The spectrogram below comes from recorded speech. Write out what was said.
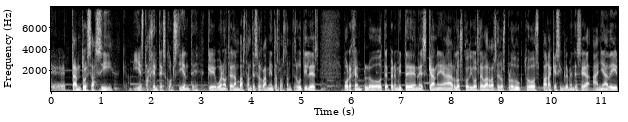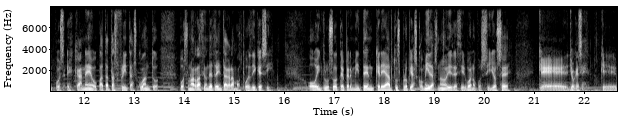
eh, tanto es así y esta gente es consciente que, bueno, te dan bastantes herramientas bastante útiles. Por ejemplo, te permiten escanear los códigos de barras de los productos para que simplemente sea añadir, pues escaneo, patatas fritas, ¿cuánto? Pues una ración de 30 gramos, pues di que sí. O incluso te permiten crear tus propias comidas, ¿no? Y decir, bueno, pues si yo sé que yo qué sé, que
